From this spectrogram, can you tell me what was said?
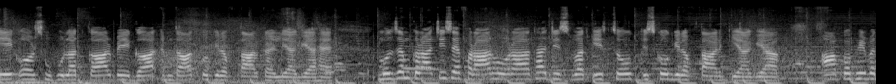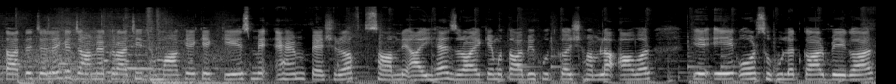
एक और सहूलतकार बेगार इमदाद को गिरफ़्तार कर लिया गया है। मुलजम कराची से फ़रार हो रहा था, जिस वक्त इसको इसको गिरफ़्तार किया गया। आपको फिर बताते चलें कि जाम कराची धमाके के केस में अहम पेशरफ सामने आई है। ज़राए के मुताबिक खुदकश हमला आवर के एक और सहूलतकार बेगार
